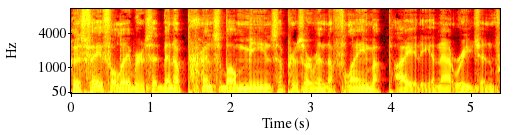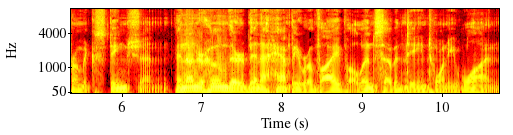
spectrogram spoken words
whose faithful labors had been a principal means of preserving the flame of piety in that region from extinction, and under whom there had been a happy revival in 1721,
